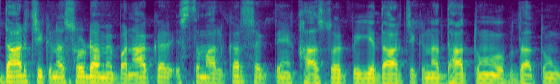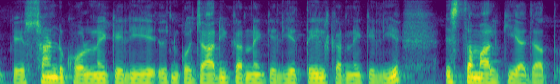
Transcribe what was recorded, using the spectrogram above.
दार चिकना सोडा में बनाकर इस्तेमाल कर सकते हैं। ख़ास तौर पे ये दार चिकना धातुओं, उपधातुओं के संड खोलने के लिए, इनको जारी करने के लिए, तेल करने के लिए इस्तेमाल किया जाता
